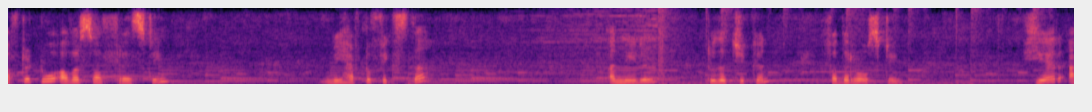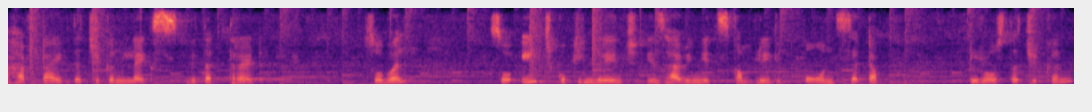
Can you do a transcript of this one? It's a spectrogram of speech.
after 2 hours of resting we have to fix the a needle to the chicken for the roasting. Here i have tied the chicken legs with a thread. So well so each cooking range is having its complete own setup to roast the chicken.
